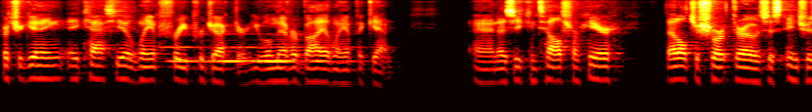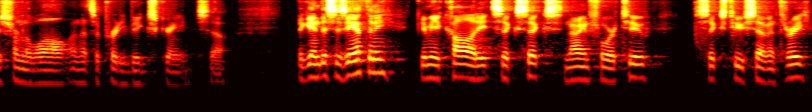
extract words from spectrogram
but you're getting a Casio lamp free projector. You will never buy a lamp again. And as you can tell from here, that ultra short throw is just inches from the wall, and that's a pretty big screen. So, again, this is Anthony. Give me a call at 866 942 6273.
